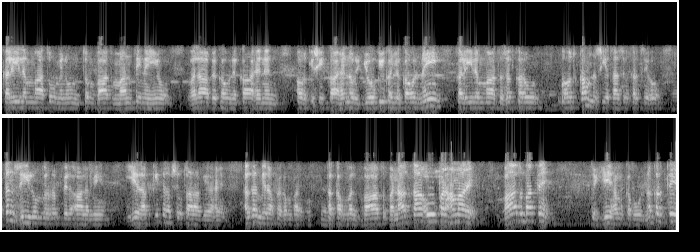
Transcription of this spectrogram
کلی لما تو منون تم بات مانتے نہیں ہو۔ ولا بقول کاہن اور کسی کاہن اور یوگی کا یہ قول نہیں۔ کلی لما تذکرون، بہت کم نصیحت حاصل کرتے ہو۔ تنزیل من رب العالمین، یہ رب کی طرف سے اتارا گیا ہے۔ اگر میرا پیغمبر تکول بات بناتا اوپر ہمارے بعض باتیں، تو یہ ہم قبول نہ کرتے۔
